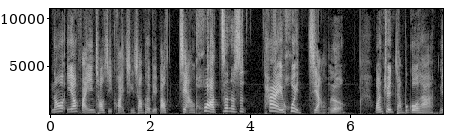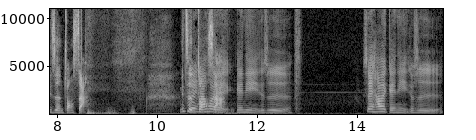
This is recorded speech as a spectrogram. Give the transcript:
然后一样反应超级快，情商特别高，讲话真的是太会讲了，完全讲不过他，你只能装傻，你只能装傻。给你就是，所以他会给你就是，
